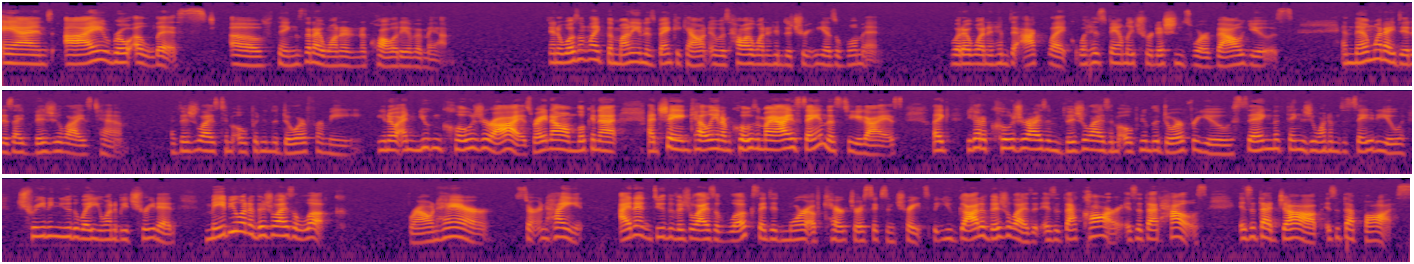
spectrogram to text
And I wrote a list of things that I wanted in a quality of a man. And it wasn't like the money in his bank account, it was how I wanted him to treat me as a woman, what I wanted him to act like, what his family traditions were, values. And then what I did is I visualized him. I visualized him opening the door for me. You know, and you can close your eyes. Right now I'm looking at at Shay and Kelly and I'm closing my eyes saying this to you guys. Like you got to close your eyes and visualize him opening the door for you, saying the things you want him to say to you, treating you the way you want to be treated. Maybe you want to visualize a look. Brown hair, certain height. I didn't do the visualize of looks. I did more of characteristics and traits, but you got to visualize it. Is it that car? Is it that house? Is it that job? Is it that boss?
